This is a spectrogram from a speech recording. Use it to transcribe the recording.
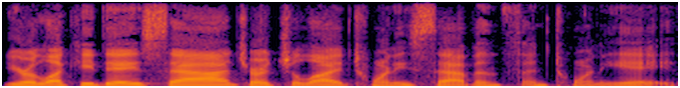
Your lucky days, Sag, are July 27th and 28th.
